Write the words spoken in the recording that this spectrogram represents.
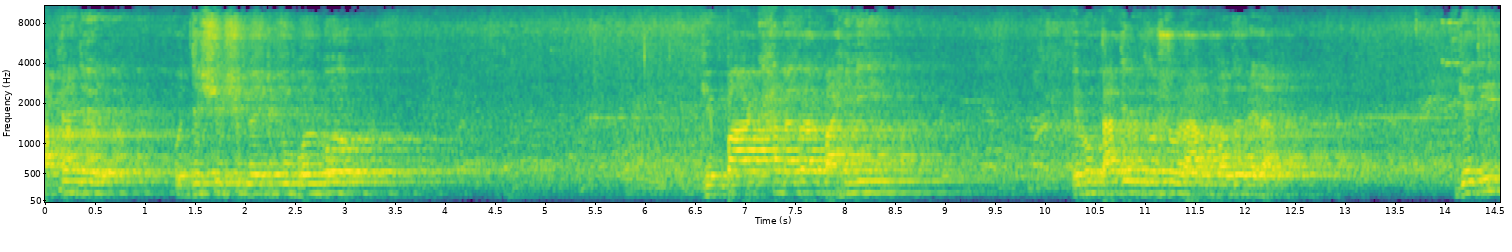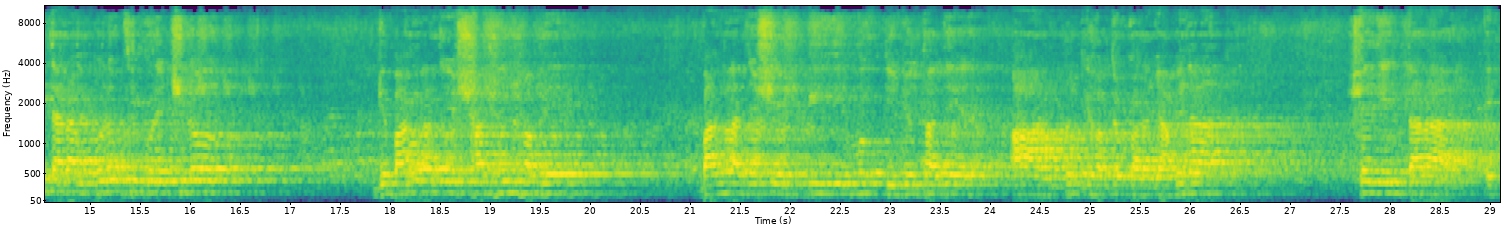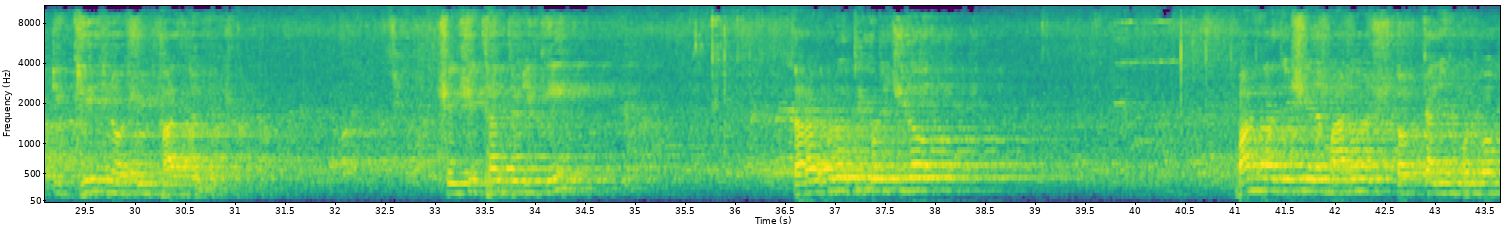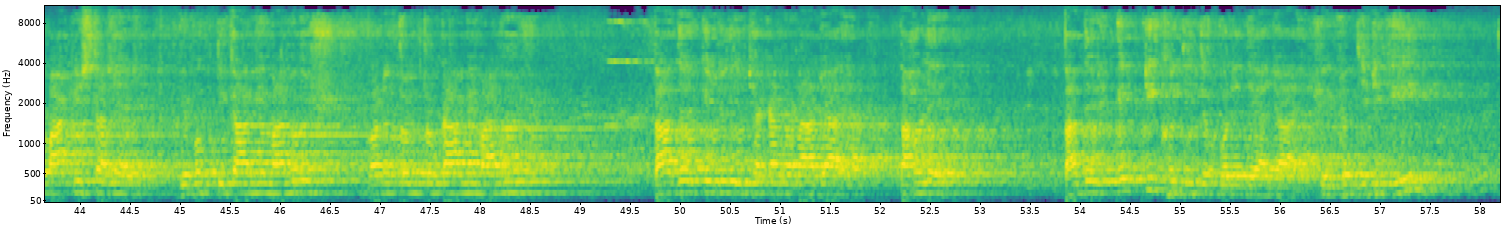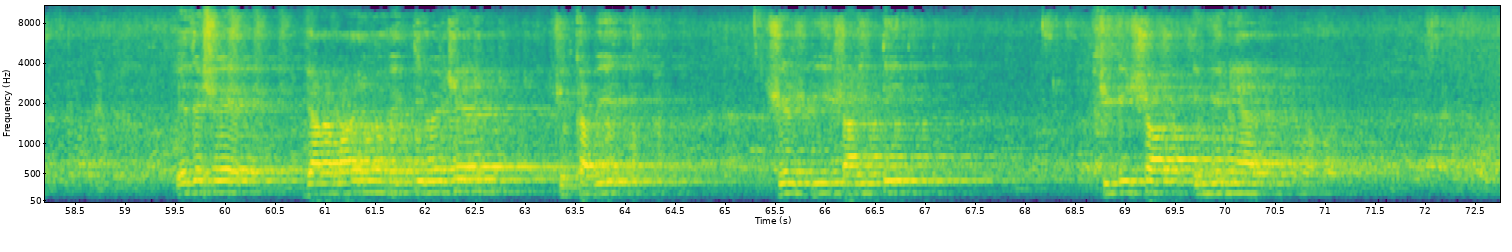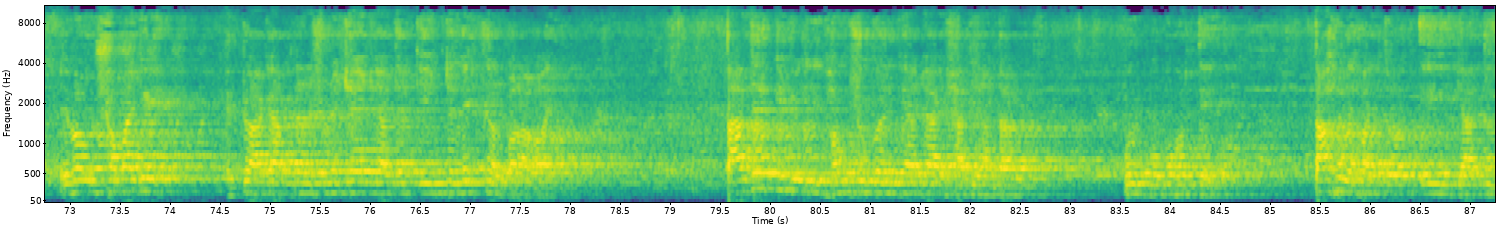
আপনাদের উদ্দেশ্যে শুধু এটুকু বলব যে পাক হানাদার বাহিনী এবং তাদের দোষর আল বদরেরা যেদিন তারা উপলব্ধি করেছিল যে বাংলাদেশ স্বাধীন হবে, বাংলাদেশের বীর মুক্তিযোদ্ধাদের আর প্রতিহত করা যাবে না, সেদিন তারা একটি ঘৃণ্য সিদ্ধান্ত নিয়েছিল। সেই সিদ্ধান্তটি কি? তারা উপলব্ধি করেছিল বাংলাদেশের মানুষ, তৎকালীন পূর্ব পাকিস্তানের যে মুক্তিকামী মানুষ, গণতন্ত্রকামী মানুষ, তাদেরকে যদি ঠেকানো না যায়, তাহলে তাদের একটি ক্ষতি তো করে দেয়া যায়। সেই ক্ষতিটি কি? এদেশে যারা বরেণ্য ব্যক্তি রয়েছেন, শিক্ষাবিদ, শিল্পী, সাহিত্যিক, চিকিৎসক, ইঞ্জিনিয়ার এবং সমাজে একটু আগে আপনারা শুনেছেন যাদেরকে ইন্টেলেকচুয়াল বলা হয়, তাদেরকে যদি ধ্বংস করে দেওয়া যায় স্বাধীনতার পূর্ব মুহূর্তে, তাহলে হয়তো এই জাতি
